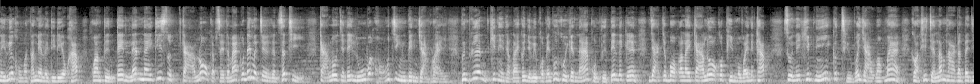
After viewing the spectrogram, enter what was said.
ในเรื่องของวันพันแมนเลยทีเดียวครับ ความตื่นเต้นและในที่สุดกาโลกับไซตามะก็ได้มาเจอกันสักทีกาโลจะได้รู้ว่าของจริงเป็นอย่างไร เพื่อนๆคิดเห็นอย่างไรก็อย่าลืมคอมเมนต์พูดคุยกันนะ ผมตื่นเต้นเหลือเกิน อยากจะบอกอะไรกาโลก็พิมพ์มาไว้นะครับ ส่วนในคลิปนี้ก็ถือว่ายาวมากๆก่อนที่จะล่ำลากันไปจ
